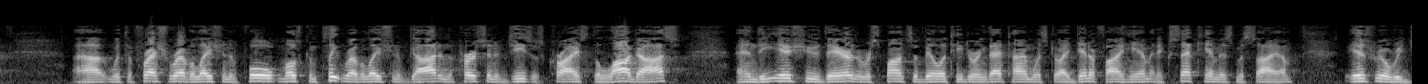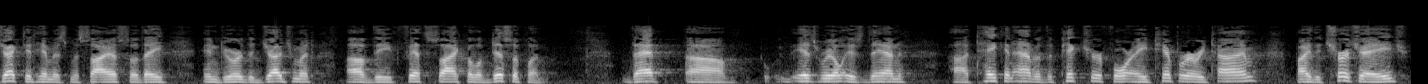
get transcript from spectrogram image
uh, with the fresh revelation and full, most complete revelation of God in the person of Jesus Christ, the Logos. And the issue there, the responsibility during that time was to identify him and accept him as Messiah. Israel rejected him as Messiah, so they endured the judgment of the fifth cycle of discipline. That uh, Israel is then uh, taken out of the picture for a temporary time by the church age.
